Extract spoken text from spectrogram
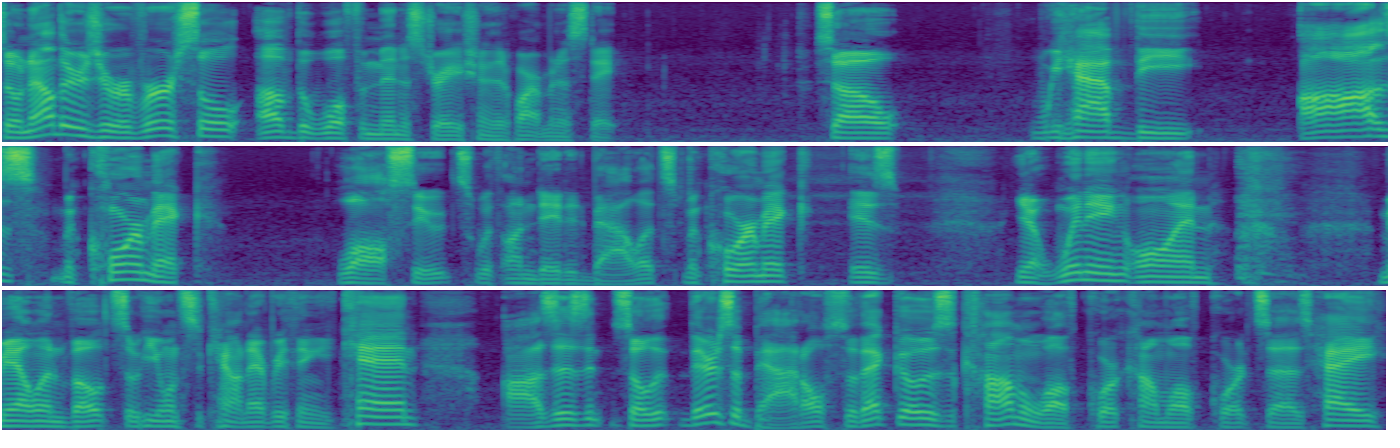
So now there's a reversal of the Wolf administration in the Department of State. So we have the Oz McCormick lawsuits with undated ballots. McCormick is, you know, winning on mail-in votes, so he wants to count everything he can. Oz isn't. So there's a battle. So that goes to Commonwealth Court. Commonwealth Court says, "Hey,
